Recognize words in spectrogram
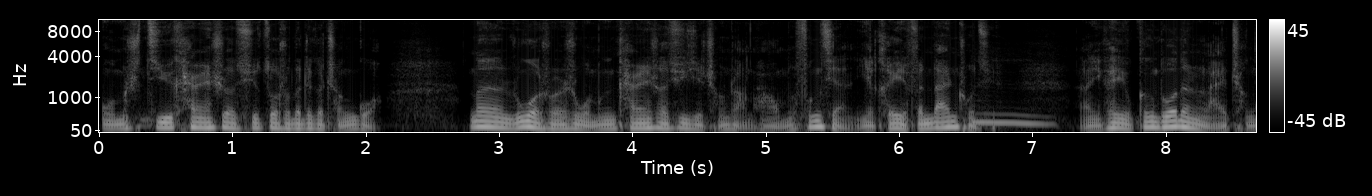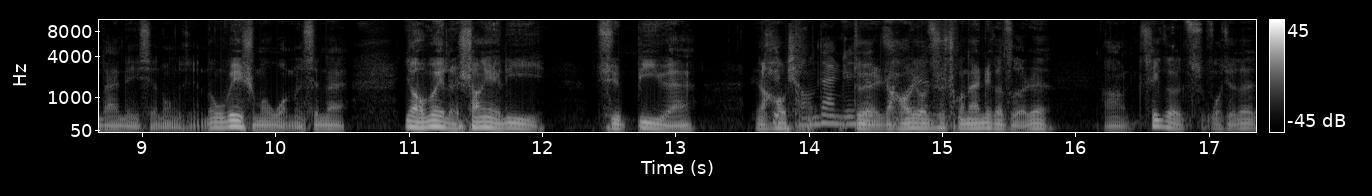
我们是基于开源社区做出的这个成果。那如果说是我们跟开源社区一起成长的话，我们风险也可以分担出去嗯啊，也可以有更多的人来承担这些东西。那为什么我们现在要为了商业利益去闭源，然后承担对，然后要去承担这个责任啊？这个我觉得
